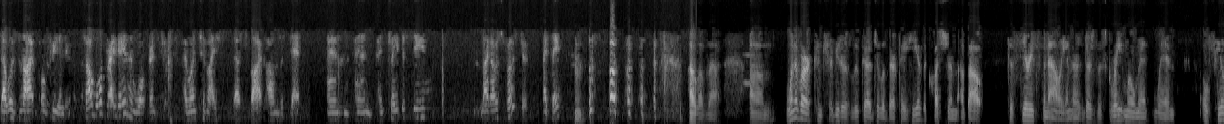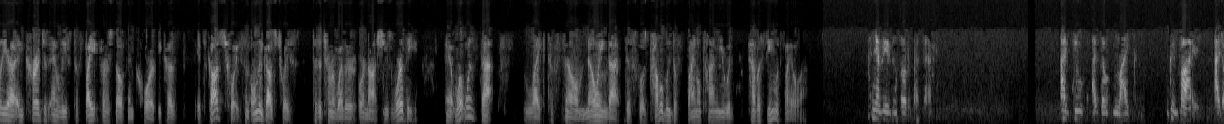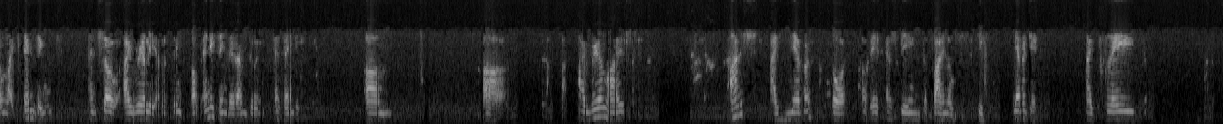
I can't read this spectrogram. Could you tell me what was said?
that was not Ophelia. So I walked right in and walked into. I went to my uh, spot on the set and and and played the scene like I was supposed to. I think. Hmm. I love that. Um, one of our contributors, Luca Giliberti, he has a question about the series finale, and there, there's this great moment when Ophelia encourages Annalise to fight for herself in court because it's God's choice and only God's choice to determine whether or not she's worthy. And what was that like to film, knowing that this was probably the final time you would have a scene with Viola? I never even thought about that. I do. I don't like goodbyes. I don't like endings. And so I rarely ever think of anything that I'm doing as ending. Um, uh, I realized, honestly, I never thought of it as being the final scene. Never did. I played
